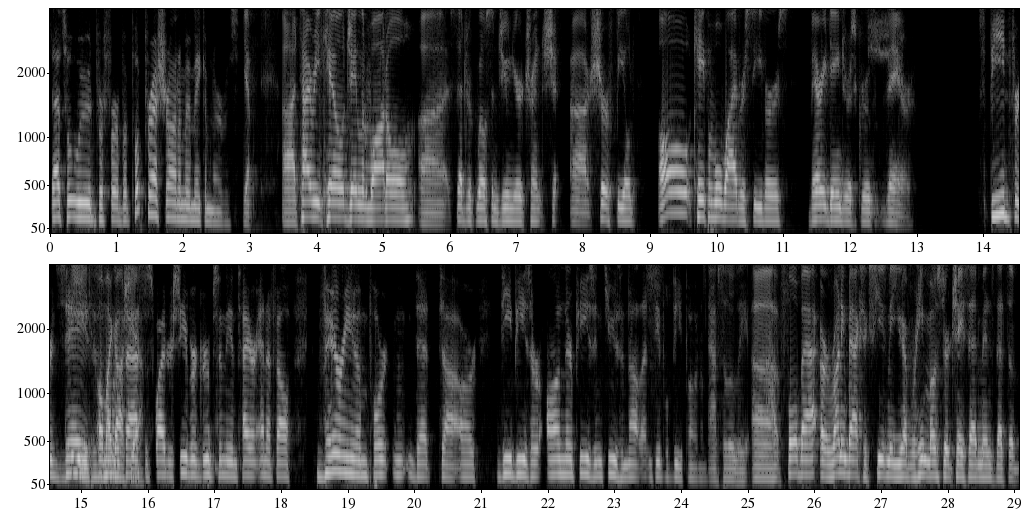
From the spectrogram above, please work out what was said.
That's what we would prefer, but put pressure on him and make him nervous. Yep. Uh, Tyreek Hill, Jaylen Waddle, uh, Cedric Wilson Jr., Trent Sh- uh, Sherfield, all capable wide receivers. Very dangerous group there. Speed for Speed. days. oh my gosh, fastest yeah. wide receiver groups in the entire NFL. Very important that uh, our DBs are on their P's and Q's and not letting people deep on them. Absolutely. Uh, fullback or running backs, excuse me. You have Raheem Mostert, Chase Edmonds. That's a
